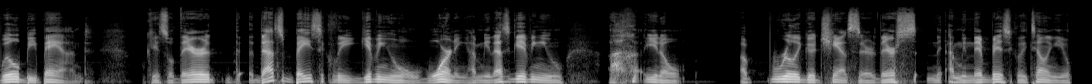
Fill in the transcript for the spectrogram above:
will be banned. Okay, so there, that's basically giving you a warning. I mean, that's giving you, uh, you know, a really good chance there. There's, I mean, they're basically telling you,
